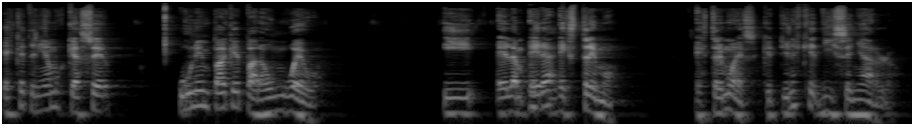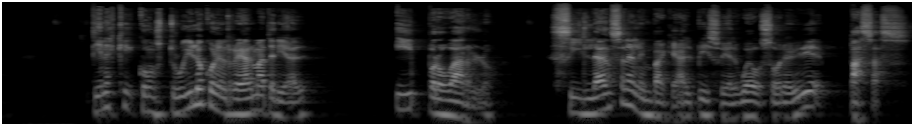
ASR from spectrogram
es que teníamos que hacer un empaque para un huevo. Y el, era extremo. Extremo es que tienes que diseñarlo. Tienes que construirlo con el real material y probarlo. Si lanzan el empaque al piso y el huevo sobrevive, pasas.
